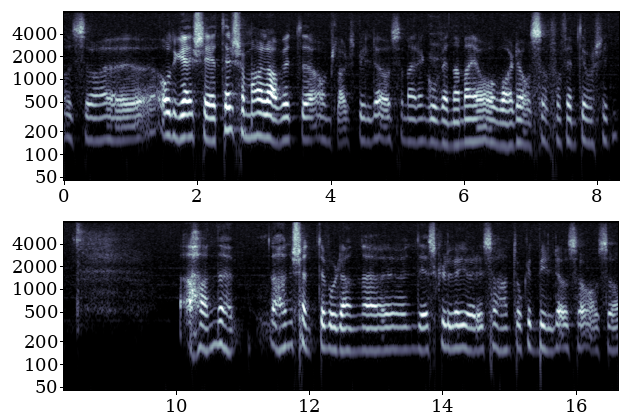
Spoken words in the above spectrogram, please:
og så uh, Oddgeir Sæther, som har laget uh, omslagsbildet, og som er en god venn av meg, og var det også for 50 år siden. Han uh, han skjønte hvordan uh, det skulle gjøres, og han tok et bilde og så, og så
